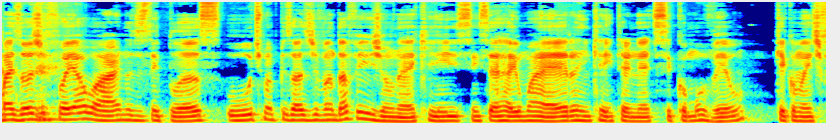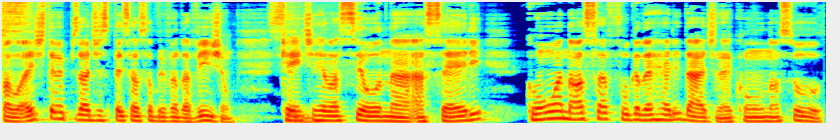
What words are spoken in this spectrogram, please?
Mas hoje foi ao ar no Disney Plus o último episódio de WandaVision, né? Que se encerra aí uma era em que a internet se comoveu. Que, como a gente falou, a gente tem um episódio especial sobre WandaVision, Sim. que a gente relaciona a série com a nossa fuga da realidade, né? Com o nosso.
